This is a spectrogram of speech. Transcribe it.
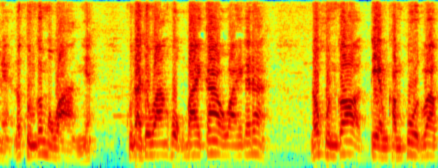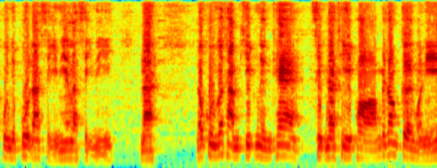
เนี่ย แล้วคุณก็มาวางอย่างเงี้ย คุณอาจจะวางหกใบเก้าใบก็ได้ แล้วคุณก็เตรียมคำพูดว่าคุณจะพูดราศีนี้ราศีนี้นะ แล้วคุณก็ทำคลิปหนึ่งแค่สิบนาทีพอไม่ต้องเกินกว่านี้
